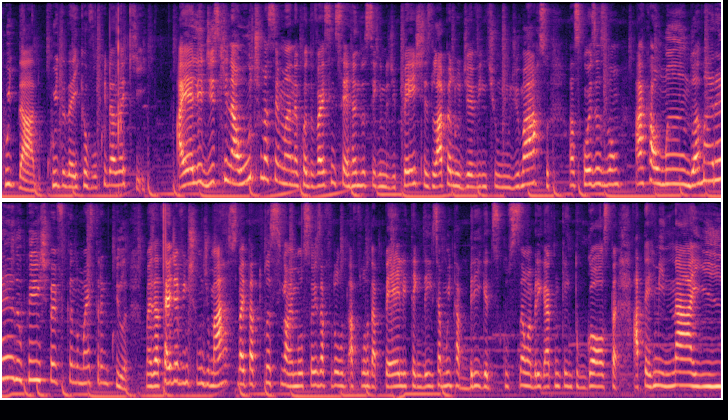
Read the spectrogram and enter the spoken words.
cuidado. Cuida daí que eu vou cuidar daqui. Aí ele diz que na última semana, quando vai se encerrando o signo de peixes, lá pelo dia 21 de março, as coisas vão acalmando, a maré do peixe vai ficando mais tranquila. Mas até dia 21 de março vai estar tá tudo assim, ó, emoções à flor, à flor da pele, tendência a muita briga, discussão, a brigar com quem tu gosta, a terminar e...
